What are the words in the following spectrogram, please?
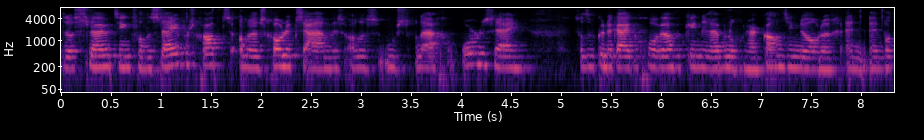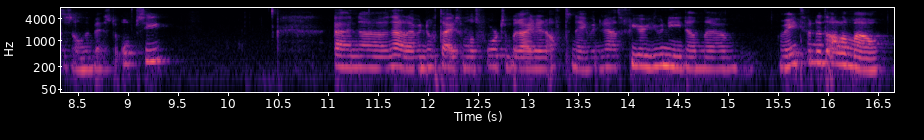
de sluiting van de cijfers gehad. Dus alle schoolexamens, alles moest vandaag op orde zijn. Zodat we kunnen kijken, goh, welke kinderen hebben nog een herkansing nodig en, en wat is dan de beste optie. En nou, dan hebben we nog tijd om dat voor te bereiden en af te nemen. Inderdaad, 4 juni, dan weten we het allemaal.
